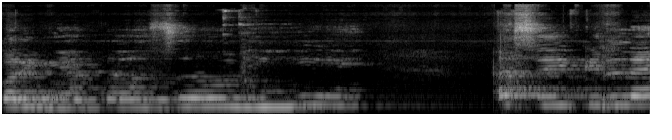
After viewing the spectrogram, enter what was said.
ਪਰੀਆਂ ਤੋਂ ਸੋਹਣੀ ਅਸੀਂ ਕਿਲੇ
